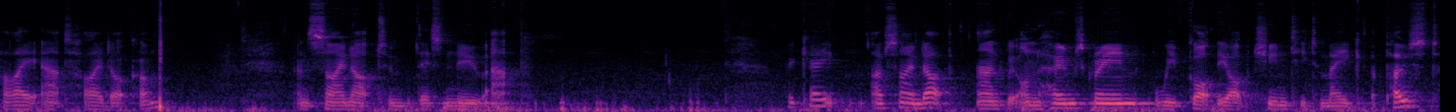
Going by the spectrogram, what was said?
hi at hi.com, and sign up to this new app. Okay, I've signed up and we're on the home screen. We've got the opportunity to make a post.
